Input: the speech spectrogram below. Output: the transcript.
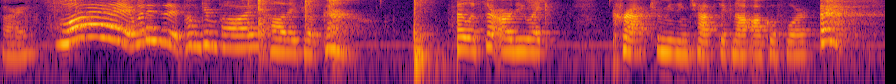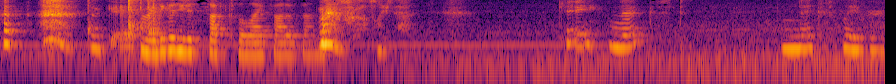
Sorry. What? What is it? Pumpkin pie? Holiday cocoa. My lips are already like cracked from using chapstick, not Aquaphor. okay. Or maybe because you just sucked the life out of them. Probably that. Okay, next. Next flavor.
